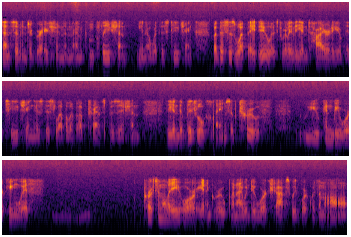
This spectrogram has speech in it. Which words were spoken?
sense of integration and, and, completion, you know, with this teaching. But this is what they do. It's really the entirety of the teaching is this level of, of transposition. The individual claims of truth, you can be working with personally or in a group. When I would do workshops, we'd work with them all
